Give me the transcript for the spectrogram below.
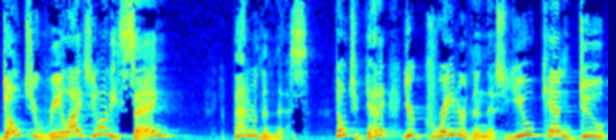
Don't you realize? You know what he's saying? You're better than this. Don't you get it? You're greater than this. You can do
